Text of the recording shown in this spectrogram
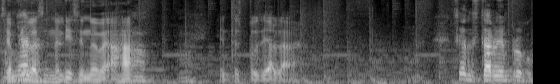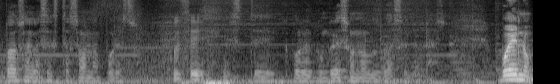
siempre lo hacen el 19, ajá. Ah, ah. Entonces pues ya la... Se han de estar bien preocupados en la sexta zona por eso. Pues sí. Este, por el Congreso no los va a celebrar. Bueno,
